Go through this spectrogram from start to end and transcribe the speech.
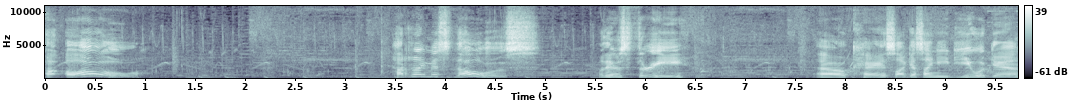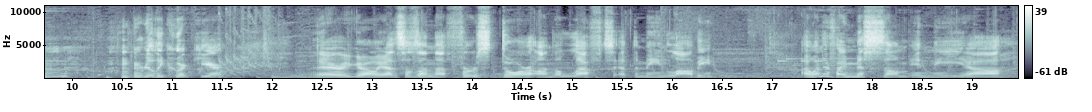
Uh oh! How did I miss those? Well, there's three. Okay, so I guess I need you again. really quick here. There we go. Yeah, this is on the first door on the left at the main lobby. I wonder if I missed some in the uh,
